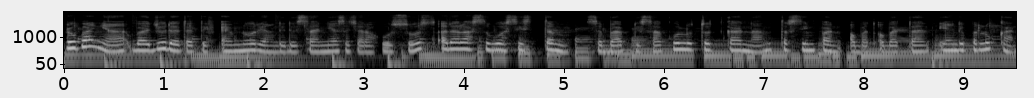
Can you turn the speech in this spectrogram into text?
Rupanya, baju detektif M. Nur yang didesainnya secara khusus adalah sebuah sistem sebab di saku lutut kanan tersimpan obat-obatan yang diperlukan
